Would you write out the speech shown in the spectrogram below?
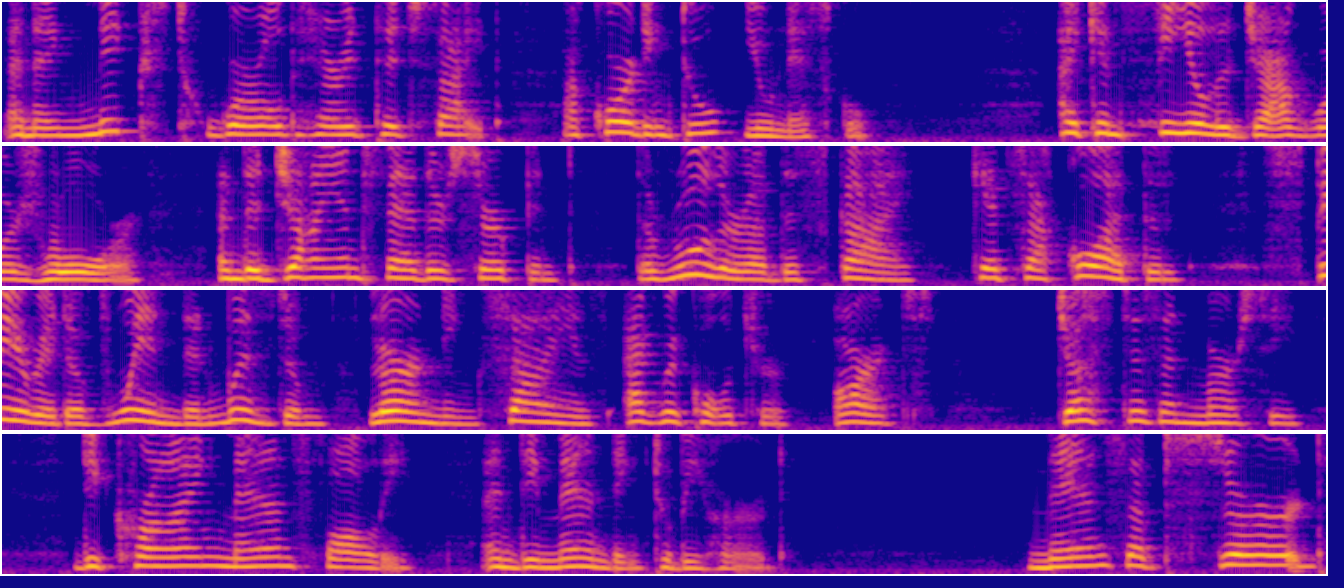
and a mixed World Heritage Site, according to UNESCO. I can feel the jaguar's roar and the giant feathered serpent, the ruler of the sky, Quetzalcoatl, spirit of wind and wisdom, learning, science, agriculture, arts, justice, and mercy, decrying man's folly and demanding to be heard. Man's absurd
